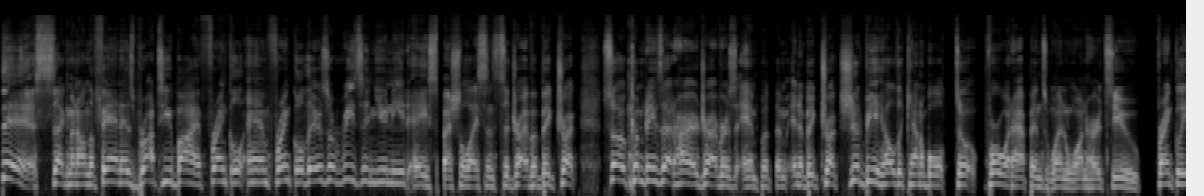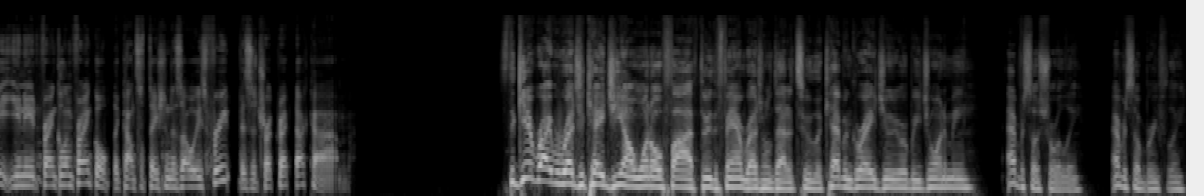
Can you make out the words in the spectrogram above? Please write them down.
This segment on the fan is brought to you by Frenkel and Frenkel. There's a reason you need a special license to drive a big truck. So companies that hire drivers and put them in a big truck should be held accountable to, for what happens when one hurts you. Frankly, you need Frenkel and Frenkel. The consultation is always free. Visit truckwreck.com. It's the Get Right with Reggie KG on 105 through the fan. Reginald Datatula. Kevin Gray Jr. will be joining me ever so shortly, ever so briefly.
